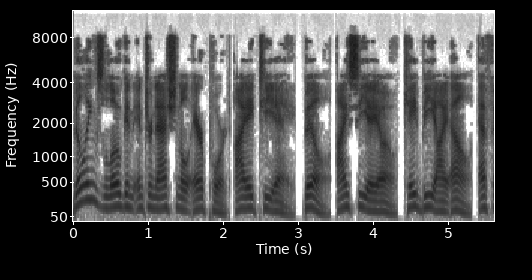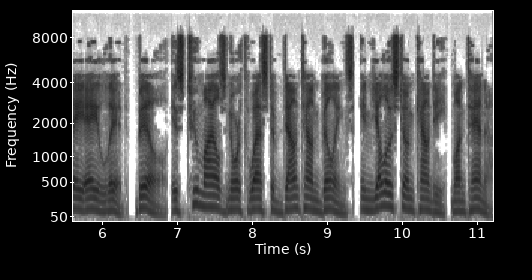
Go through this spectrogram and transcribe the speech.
Billings Logan International Airport IATA, BIL, ICAO, KBIL, FAA LID, BIL is 2 miles northwest of downtown Billings, in Yellowstone County, Montana.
